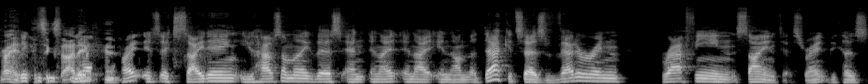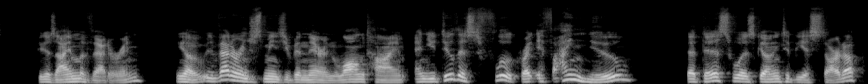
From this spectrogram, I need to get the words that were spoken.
right. Because it's exciting. Have, right. It's exciting. You have something like this. And, and I, and I, and on the deck, it says veteran graphene scientist, right? Because, because I'm a veteran you know, veteran just means you've been there in a long time and you do this fluke, right? If I knew that this was going to be a startup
